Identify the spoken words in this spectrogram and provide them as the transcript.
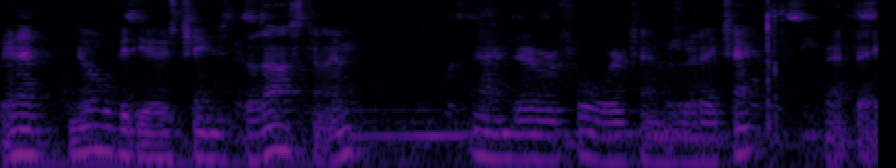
we had no videos changed the last time, and there were four channels that I checked that day.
